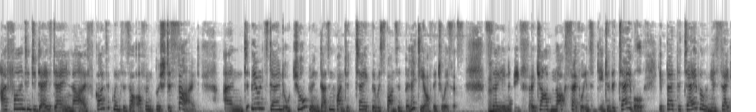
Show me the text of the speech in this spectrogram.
I find in today's day in life, consequences are often pushed aside and parents don't or children doesn't want to take the responsibility of their choices. Mm-hmm. So, you know, if a child knocks, say, for instance, into the table, you pat the table and you say,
